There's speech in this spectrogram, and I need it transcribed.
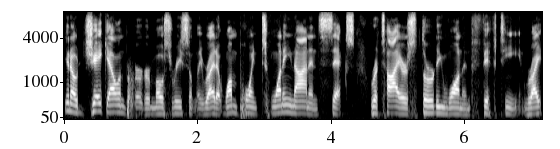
You know, Jake Ellenberger most recently, right, at one point 29 and 6, retires 31 and 15, right?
